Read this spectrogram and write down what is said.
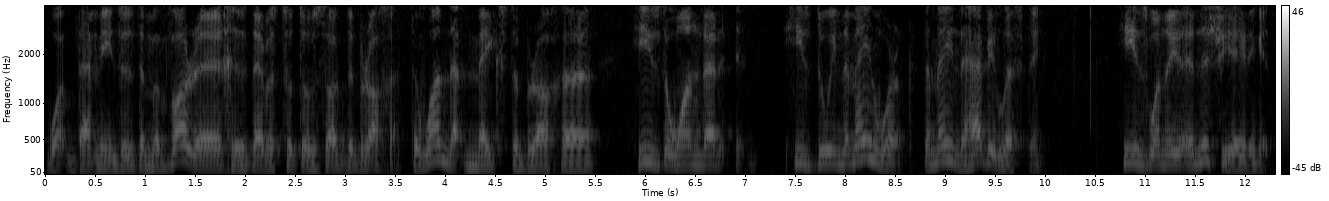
What that means is the Mavarech is Devas Tutov Zog the Bracha. The one that makes the Bracha, he's the one that, he's doing the main work, the main, the heavy lifting. He's one initiating it.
